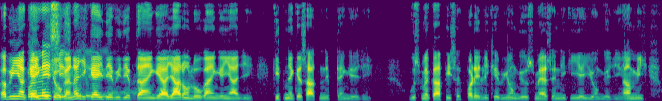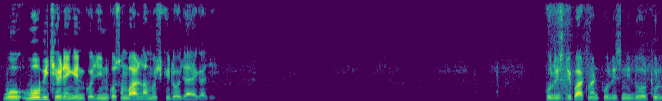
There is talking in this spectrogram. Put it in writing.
अब यहाँ कहीं कुछ होगा ना जी कई देवी देवता आएँगे हज़ारों लोग आएँगे यहाँ जी। कितने के साथ निपटेंगे जी? उसमें काफ़ी से पढ़े लिखे भी होंगे उसमें ऐसे नहीं कि यही होंगे जी हम ही वो वो भी छेड़ेंगे इनको जी इनको संभालना मुश्किल हो जाएगा जी। पुलिस डिपार्टमेंट पुलिस नहीं दो ठुल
